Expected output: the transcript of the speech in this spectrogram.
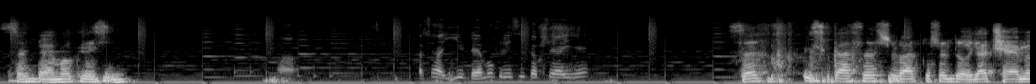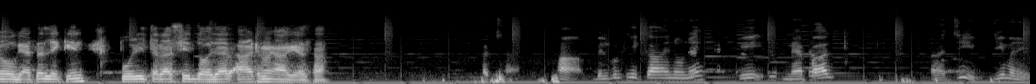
Sir democracy. हाँ। अच्छा ये डेमोक्रेसी कब से आई है? सर इसका सर शुरुआत तो सर 2006 में हो गया था लेकिन पूरी तरह से 2008 में आ गया था। अच्छा। हाँ बिल्कुल ठीक कहा इन्होंने कि नेपाल हाँ, जी जी मनीष।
